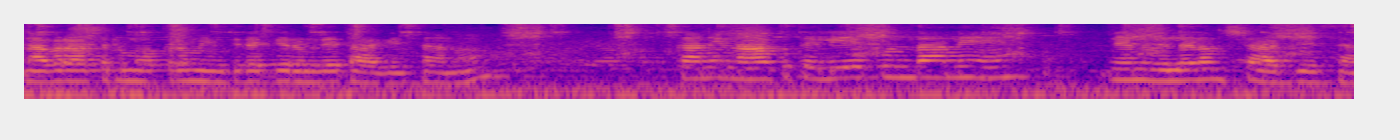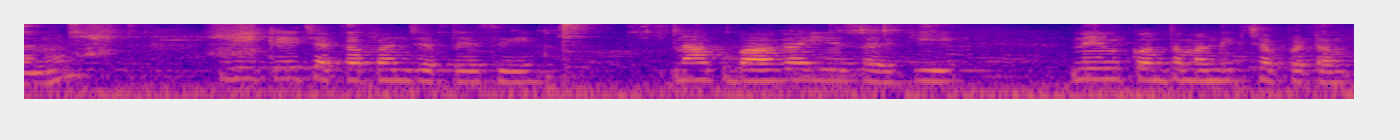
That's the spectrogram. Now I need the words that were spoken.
నవరాత్రులు మాత్రం ఇంటి దగ్గర ఉండే తాగేశాను. కానీ నాకు తెలియకుండానే నేను వెళ్ళడం స్టార్ట్ చేశాను. వీక్లీ చెకప్ అని చెప్పేసి నాకు బాగా అయ్యేసరికి నేను కొంతమందికి చెప్పటం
